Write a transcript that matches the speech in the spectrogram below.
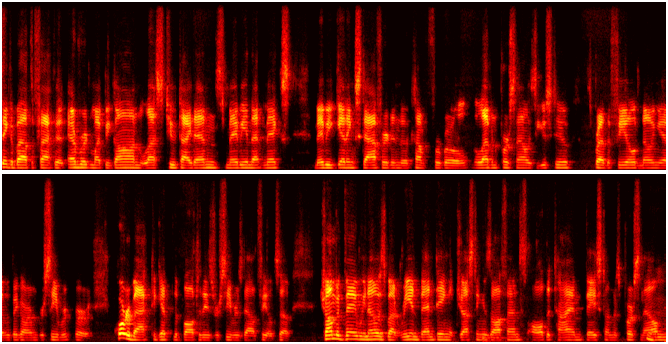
think about the fact that Everett might be gone, less two tight ends maybe in that mix, maybe getting Stafford into the comfortable 11 personnel he's used to spread the field, knowing you have a big armed receiver or quarterback to get the ball to these receivers downfield. So Sean McVay, we know, is about reinventing, adjusting his offense all the time based on his personnel, mm-hmm.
